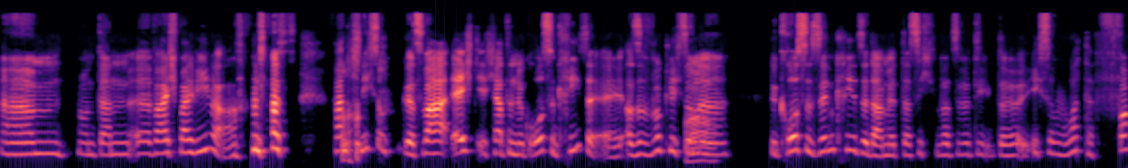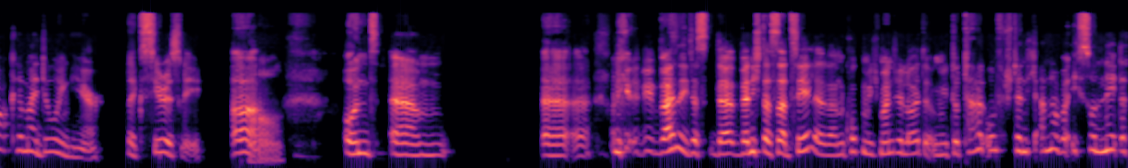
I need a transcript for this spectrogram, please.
Ähm, und dann äh, war ich bei Viva. Das fand ich nicht so. Das war echt, ich hatte eine große Krise, ey. Also wirklich so wow. eine, eine große Sinnkrise damit, dass ich, was wird die, ich so, what the fuck am I doing here? Like, seriously. Uh. Wow. Und ähm, äh, äh, und ich, ich, weiß nicht, das, da, wenn ich das erzähle, dann gucken mich manche Leute irgendwie total unverständlich an, aber ich so, nee, das,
